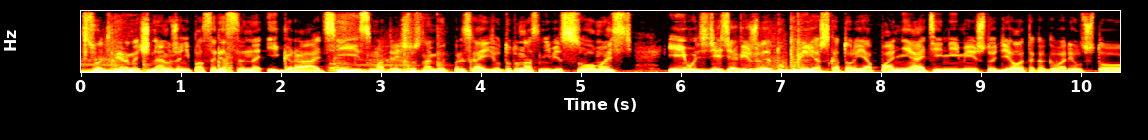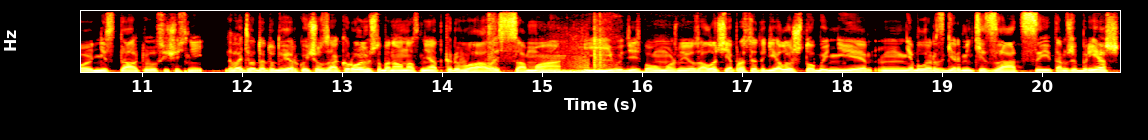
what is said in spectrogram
Все, теперь начинаем уже непосредственно играть и смотреть, что с нами будет происходить. Вот тут у нас невесомость, и вот здесь я вижу эту брешь, с которой я понятия не имею, что делать, так как говорил, что не сталкивался еще с ней. Давайте вот эту дверку еще закроем, чтобы она у нас не открывалась сама. И вот здесь, по-моему, можно ее залочить. Я просто это делаю, чтобы не, не было разгерметизации. Там же брешь,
